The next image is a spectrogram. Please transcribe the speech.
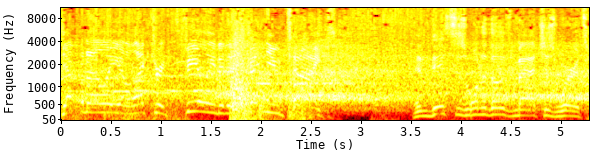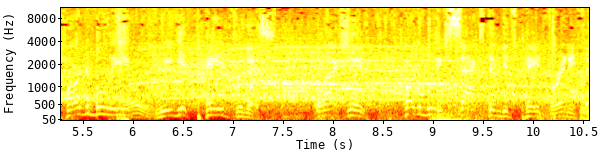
Definitely an electric feeling to this venue tonight. And this is one of those matches where it's hard to believe we get paid for this. Well, actually, hard to believe Saxton gets paid for anything.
